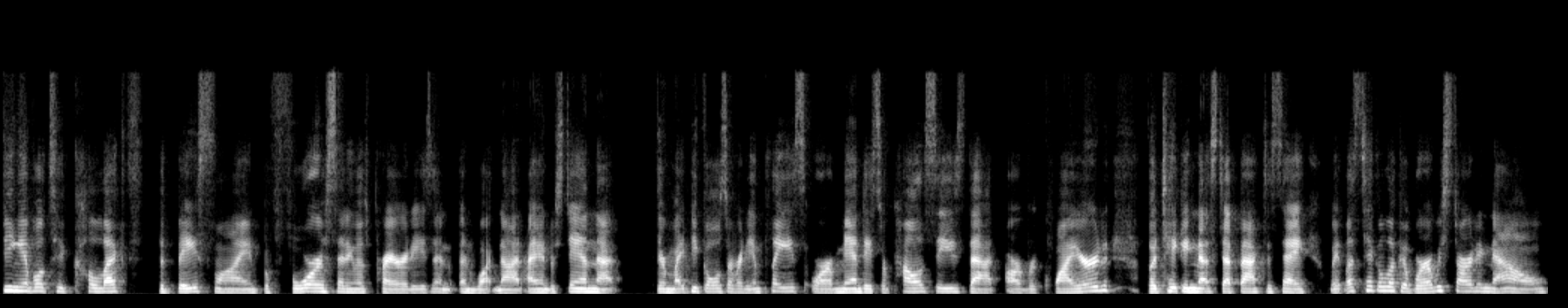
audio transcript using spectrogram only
being able to collect the baseline before setting those priorities and, and whatnot. I understand that there might be goals already in place or mandates or policies that are required, but taking that step back to say, wait, let's take a look at where are we starting now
